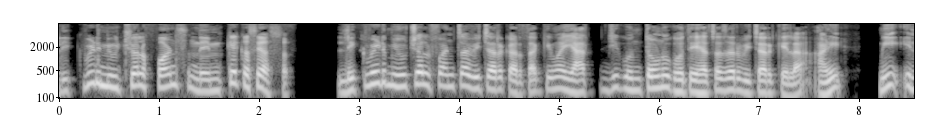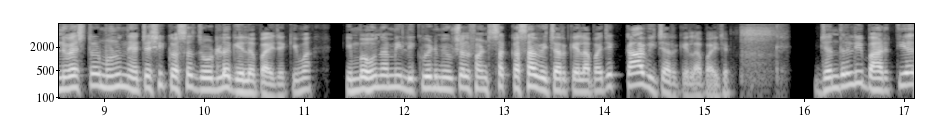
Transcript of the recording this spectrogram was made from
लिक्विड म्युच्युअल फंड्स नेमके कसे असतात? लिक्विड म्युच्युअल फंडचा विचार करता किंवा ह्यात जी गुंतवणूक होते ह्याचा जर विचार केला आणि मी इन्व्हेस्टर म्हणून ह्याच्याशी कसं जोडलं गेलं पाहिजे किंवा किंबहुना मी लिक्विड म्युच्युअल फंडचा कसा विचार केला पाहिजे का विचार केला पाहिजे? जनरली भारतीय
